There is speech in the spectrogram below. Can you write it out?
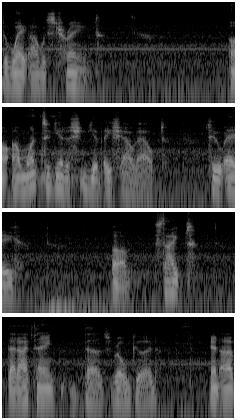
the way I was trained. Uh, I want to get a sh- give a shout out to a um, site that I think does real good, and I've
